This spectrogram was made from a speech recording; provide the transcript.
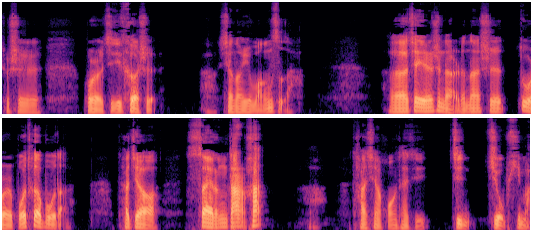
就是波尔济吉特氏啊，相当于王子啊。呃，这人是哪儿的呢？是杜尔伯特部的，他叫塞伦达尔汗啊。他向皇太极进九匹马。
